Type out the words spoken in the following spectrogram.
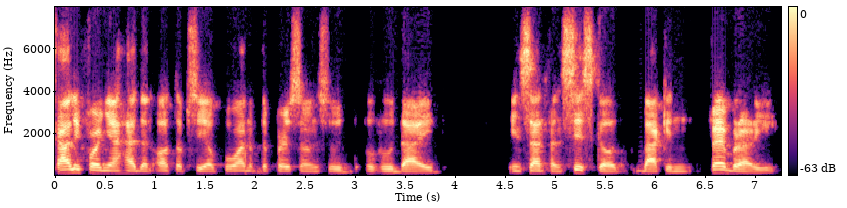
California had an autopsy of one of the persons who who died in San Francisco back in February,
